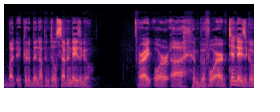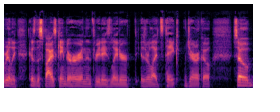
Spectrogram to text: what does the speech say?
but it could have been up until seven days ago. All right, or uh, before, or ten days ago, really, because the spies came to her, and then three days later, Israelites take Jericho. So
